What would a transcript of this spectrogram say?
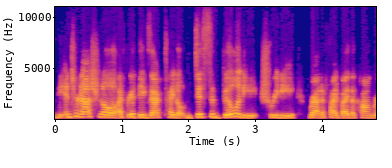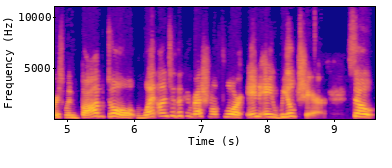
the international I forget the exact title disability treaty ratified by the Congress when Bob Dole went onto the congressional floor in a wheelchair. So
